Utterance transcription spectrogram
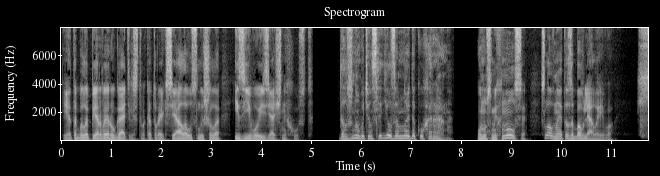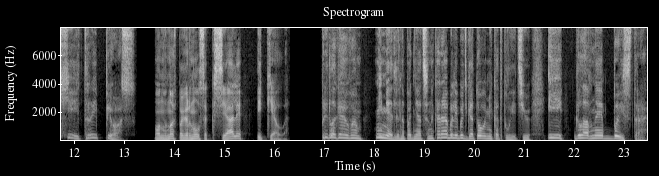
и это было первое ругательство, которое Ксиала услышала из его изящных уст. «Должно быть, он следил за мной до Кухарана». Он усмехнулся, словно это забавляло его. «Хитрый пес». Он вновь повернулся к Сиале и Келла. «Предлагаю вам немедленно подняться на корабль и быть готовыми к отплытию. И, главное, быстро».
